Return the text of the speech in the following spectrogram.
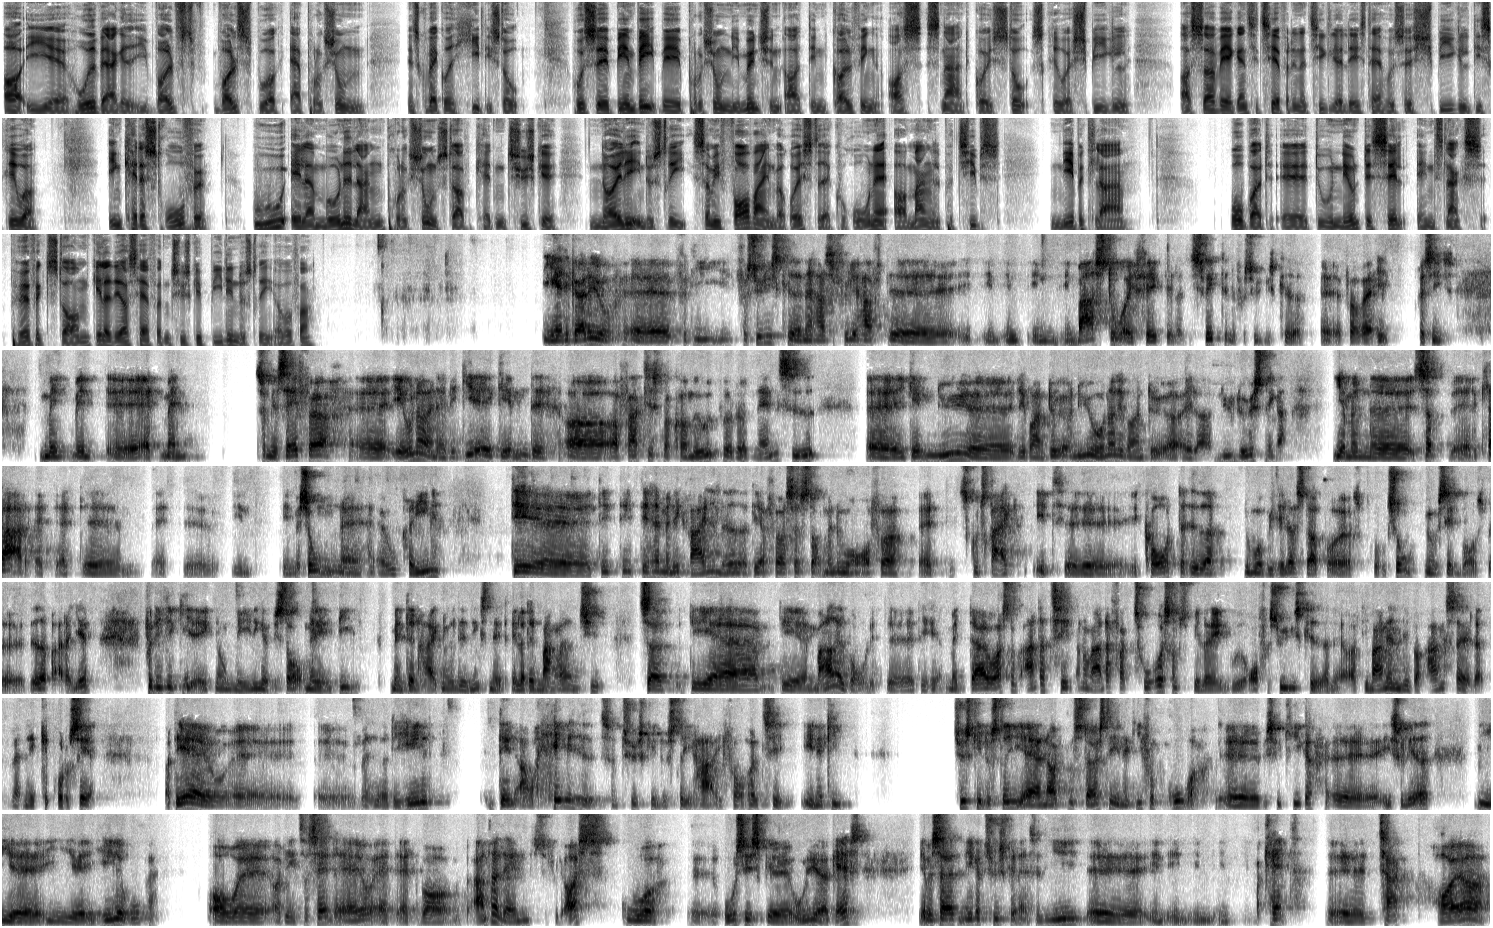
Og i øh, hovedværket i Wolfsburg er produktionen, den skulle være gået helt i stå. Hos øh, BMW vil produktionen i München og den Golfing også snart gå i stå, skriver Spiegel. Og så vil jeg gerne citere fra den artikel, jeg læste her hos øh, Spiegel. De skriver, en katastrofe. Uge- eller månedlange produktionsstop kan den tyske nøgleindustri, som i forvejen var rystet af corona og mangel på chips, næppe klare. Robert, øh, du nævnte det selv, en slags perfect storm. Gælder det også her for den tyske bilindustri, og hvorfor? Ja, det gør det jo, øh, fordi forsyningskæderne har selvfølgelig haft øh, en, en, en, en meget stor effekt, eller de svigtende forsyningskæder, øh, for at være helt præcis. Men, men øh, at man, som jeg sagde før, øh, evner at navigere igennem det, og, og faktisk var kommet ud på den anden side, øh, igennem nye øh, leverandører, nye underleverandører eller nye løsninger, jamen øh, så er det klart, at, at, øh, at øh, invasionen af, af Ukraine, øh, Øh, det, det, det havde man ikke regnet med, og derfor så står man nu over for at skulle trække et, øh, et kort, der hedder, nu må vi hellere stoppe vores produktion, nu må vi sende vores øh, medarbejdere hjem, fordi det giver ikke nogen mening, at vi står med en bil, men den har ikke noget ledningsnet, eller den mangler en chip. Så det er, det er meget alvorligt, det her. Men der er jo også nogle andre ting og nogle andre faktorer, som spiller ind ud over forsyningskæderne og de manglende leverancer, eller hvad man ikke kan producere. Og det er jo, øh, øh, hvad hedder det hele, den afhængighed, som tysk industri har i forhold til energi. Tysk industri er nok den største energiforbruger, øh, hvis vi kigger øh, isoleret i, øh, i, øh, i hele Europa. Og, øh, og det interessante er jo, at, at hvor andre lande selvfølgelig også bruger øh, russisk øh, olie og gas, jamen så ligger Tyskland altså lige øh, en, en, en, en markant øh, takt højere,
